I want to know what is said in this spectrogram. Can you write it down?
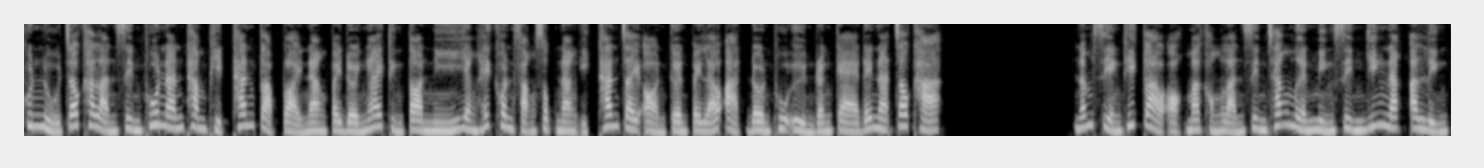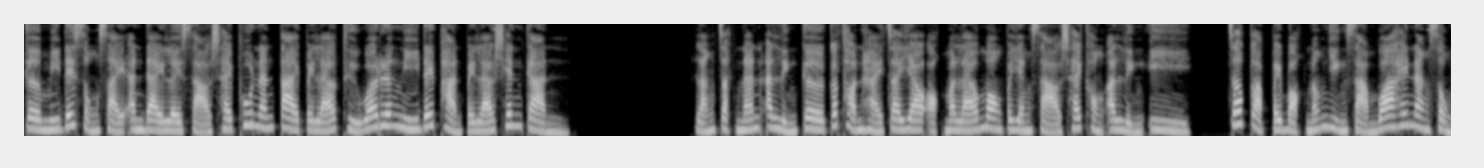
คุณหนูเจ้าขลันซินผู้นั้นทำผิดท่านกลับปล่อยนางไปโดยง่ายถึงตอนนี้ยังให้คนฝังศพนางอีกท่านใจอ่อนเกินไปแล้วอาจโดนผู้อื่นรังแกได้นะเจ้าคะ น้ำเสียงที่กล่าวออกมาของหลันซินช่างเหมือนหมิงซินยิ่งนักอันหลิงเกอมิได้สงสัยอันใดเลยสาวใช้ผู้นั้นตายไปแล้วถือว่าเรื่องนี้ได้ผ่านไปแล้วเช่นกัน หลังจากนั้นอันหลิงเกอก็ถอนหายใจยาวออกมาแล้วมองไปยังสาวใช้ของอันหลิงอี เจ้ากลับไปบอกน้องหญิงสามว่าให้นางส่ง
